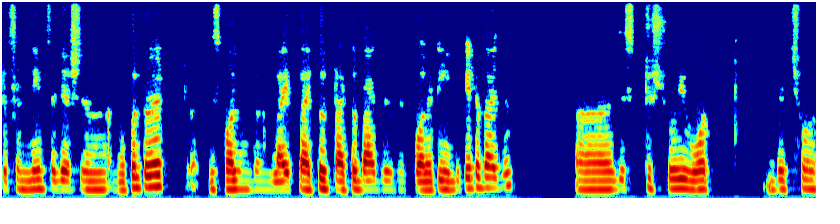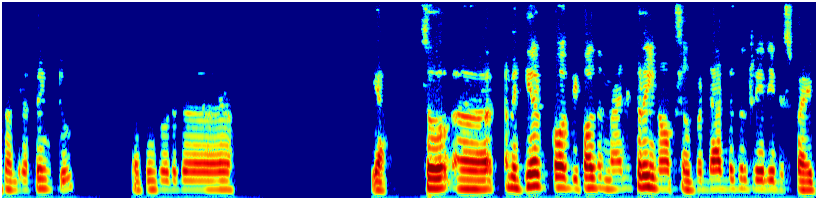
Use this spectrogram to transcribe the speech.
different name suggestion, open to it. Just calling them life cycle tracker badges and quality indicator badges. Uh, just to show you what which ones I'm referring to. Let me go to the yeah. So uh, I mean here call, we call them mandatory and optional, but that doesn't really describe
